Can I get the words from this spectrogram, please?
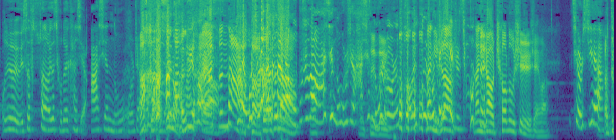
我就有一次算到一个球队看写阿仙奴，我说这啊哇，这种很厉害阿啊！森纳，对，我知道阿森纳，但我不知道阿仙奴，我说这阿仙奴对对什么？有人跑了一队，我说那你知道哪支球？那你知道车路士是谁吗？切尔西啊，对，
